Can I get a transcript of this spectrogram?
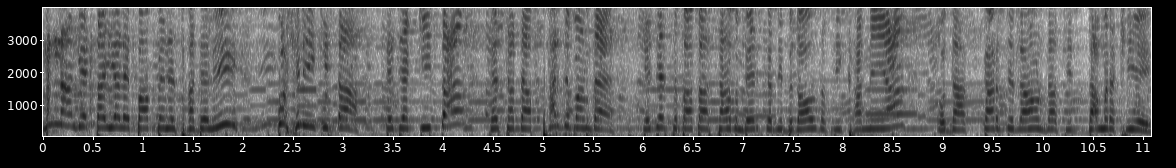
ਮੰਨਾਂਗੇ ਟਾਈ ਵਾਲੇ ਬਾਬੇ ਨੇ ਸਾਡੇ ਲਈ ਕੁਝ ਨਹੀਂ ਕੀਤਾ। ਤੇ ਜੇ ਕੀਤਾ, ਫਿਰ ਸਾਡਾ ਫਰਜ਼ ਬਣਦਾ ਕਿ ਜਿਸ ਬਾਬਾ ਸਾਹਿਬ ਅੰਬੇਡਕਰ ਦੀ ਬਦੌਲਤ ਅਸੀਂ ਖਾਣੇ ਆ ਉਹਦਾ ਕਰਜ਼ ਲਾਉਣ ਦਾ ਅਸੀਂ ਦਮ ਰੱਖੀਏ।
